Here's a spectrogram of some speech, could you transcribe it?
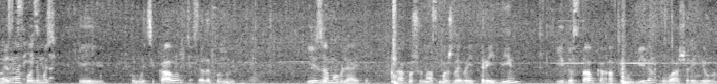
Ми знаходимося в Києві. Кому цікаво, телефонуйте і замовляйте. Також у нас можливий трейдін і доставка автомобіля у ваш регіон.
